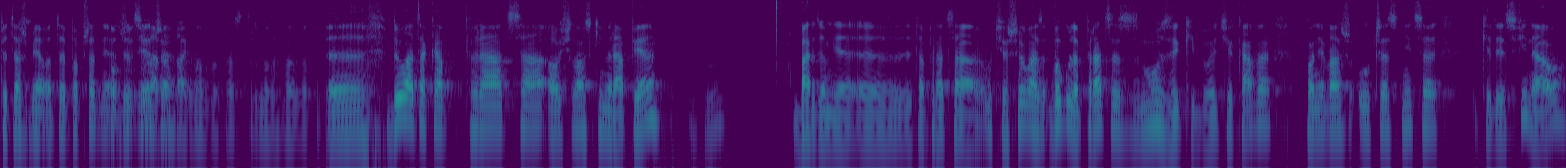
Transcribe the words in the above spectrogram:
Pytasz mnie o te poprzednie, Poprzednie edycje? lata, czy- tak, no bo teraz trudno to chyba zapytać. E, Była taka praca o śląskim rapie. Mhm. Bardzo mnie e, ta praca ucieszyła. W ogóle prace z muzyki były ciekawe, ponieważ uczestnicy, kiedy jest finał,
